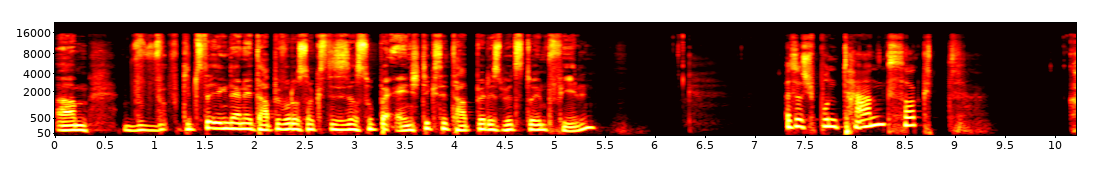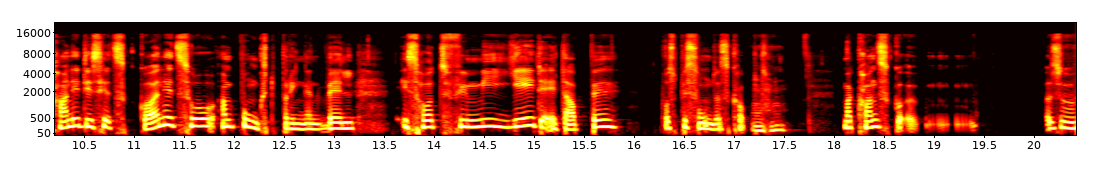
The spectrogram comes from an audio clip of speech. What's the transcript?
Ähm, Gibt es da irgendeine Etappe, wo du sagst, das ist eine super Einstiegsetappe, das würdest du empfehlen? Also spontan gesagt kann ich das jetzt gar nicht so am Punkt bringen, weil es hat für mich jede Etappe was Besonderes gehabt. Mhm. Man kann es, also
